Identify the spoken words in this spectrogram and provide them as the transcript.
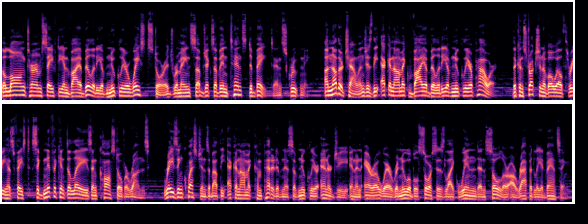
the long-term safety and viability of nuclear waste storage remain subjects of intense debate and scrutiny. Another challenge is the economic viability of nuclear power. The construction of OL3 has faced significant delays and cost overruns, raising questions about the economic competitiveness of nuclear energy in an era where renewable sources like wind and solar are rapidly advancing.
